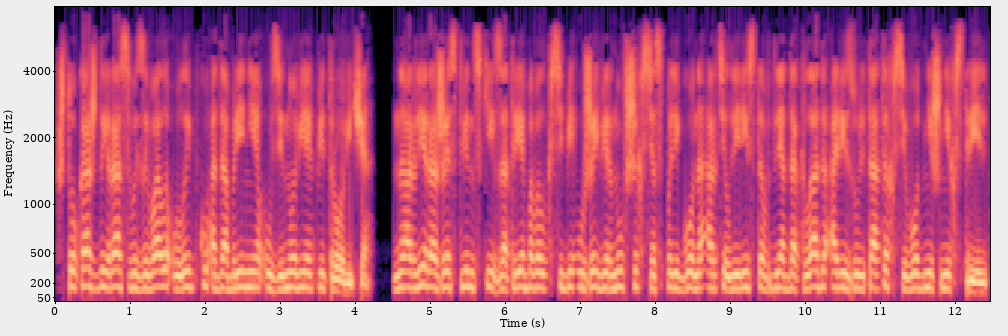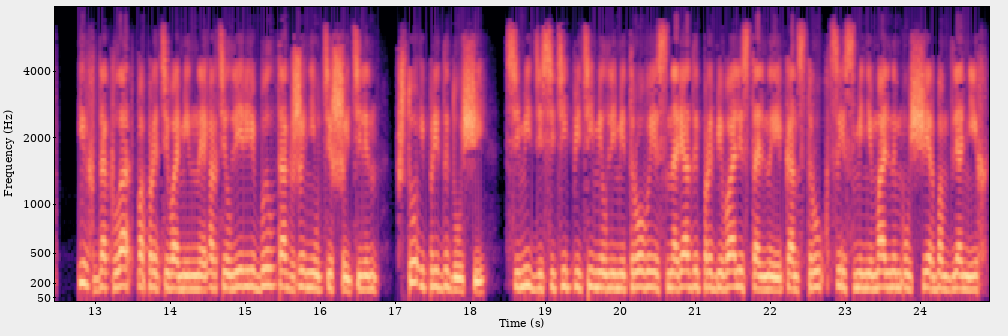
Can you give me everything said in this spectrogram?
что каждый раз вызывало улыбку одобрения у Зиновия Петровича. На Орле Рожественский затребовал к себе уже вернувшихся с полигона артиллеристов для доклада о результатах сегодняшних стрельб. Их доклад по противоминной артиллерии был также неутешителен, что и предыдущий. 75 миллиметровые снаряды пробивали стальные конструкции с минимальным ущербом для них,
